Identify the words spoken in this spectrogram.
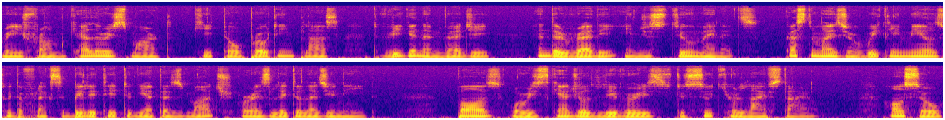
range from calorie smart, keto, protein plus to vegan and veggie, and they're ready in just two minutes. Customize your weekly meals with the flexibility to get as much or as little as you need. Pause or reschedule deliveries to suit your lifestyle. Also,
